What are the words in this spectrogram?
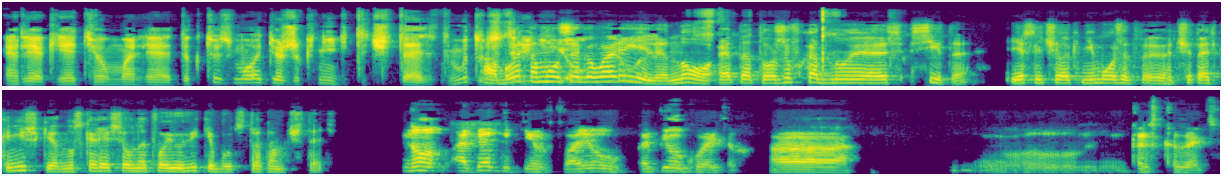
Олег, я тебя умоляю, да кто из молодежи книги-то читает? Мы тут Об этом мы уже говорили, но это тоже входное сито. Если человек не может э, читать книжки, ну, скорее всего, на твою вики будет с трудом читать. Ну, опять-таки, в твою копилку этих, а, как сказать,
